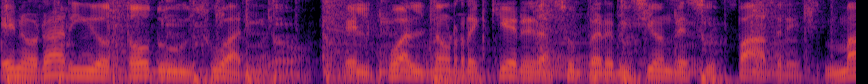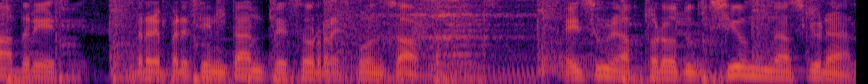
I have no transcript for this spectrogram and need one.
en horario todo usuario, el cual no requiere la supervisión de sus padres, madres, representantes o responsables. Es una producción nacional.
